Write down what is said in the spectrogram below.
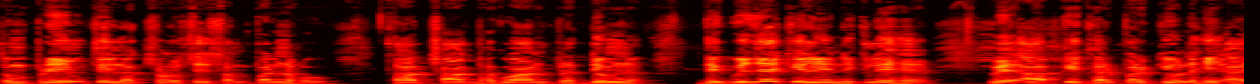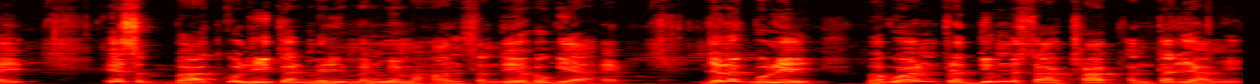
तुम प्रेम के लक्षणों से संपन्न हो। साक्षात भगवान प्रद्युम्न दिग्विजय के लिए निकले हैं। वे आपके घर पर क्यों नहीं आए? इस बात को लेकर मेरे मन में महान संदेह हो गया है। जनक बोले, भगवान प्रद्युम्न साक्षात अंतर्यामी,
